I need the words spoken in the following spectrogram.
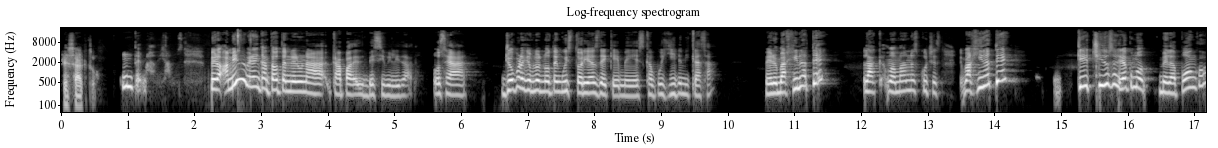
Exacto. Un tema, digamos. Pero a mí me hubiera encantado tener una capa de invisibilidad. O sea, yo, por ejemplo, no tengo historias de que me escabullí de mi casa. Pero imagínate. La, mamá, no escuches. Imagínate qué chido sería como me la pongo,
